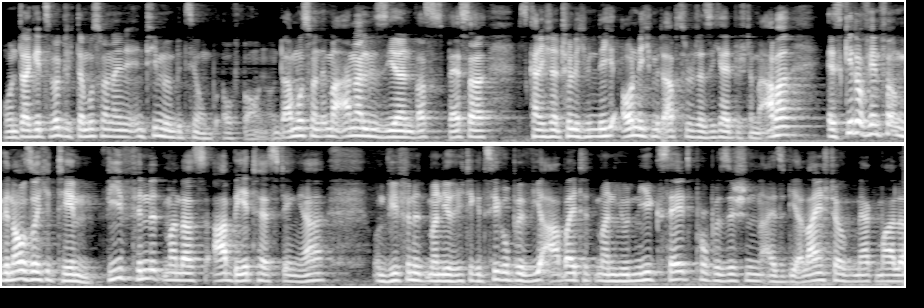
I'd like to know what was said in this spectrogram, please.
Und da geht es wirklich, da muss man eine intime Beziehung aufbauen. Und da muss man immer analysieren, was ist besser. Das kann ich natürlich nicht, auch nicht mit absoluter Sicherheit bestimmen. Aber es geht auf jeden Fall um genau solche Themen. Wie findet man das A-B-Testing, ja? Und wie findet man die richtige Zielgruppe? Wie arbeitet man Unique Sales Proposition, also die Alleinstellungsmerkmale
